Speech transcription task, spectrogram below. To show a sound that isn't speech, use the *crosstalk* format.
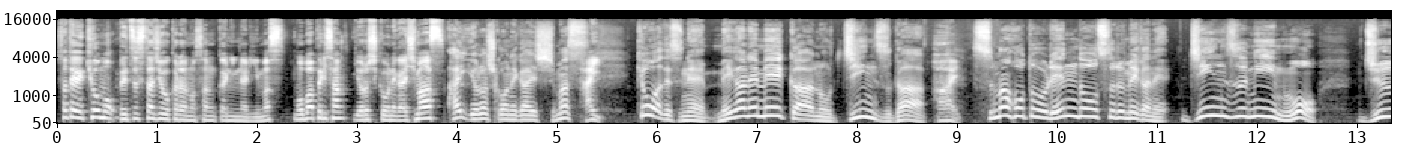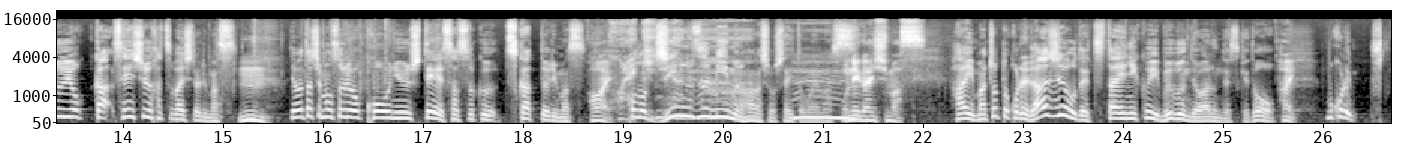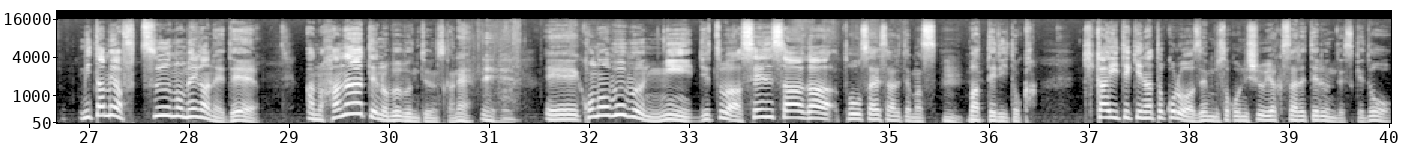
さて今日も別スタジオからの参加になります。モバプリさんよろしくお願いします。はいよろしくお願いします、はい。今日はですねメガネメーカーの JINSがはい。スマホと連動するメガネ JINS MEMEを14日先週発売しております。うん。で私もそれを購入して早速使っております。はい。この JINS MEMEの話をしたいと思います。お願いします。はい。まあちょっとこれラジオで伝えにくい部分ではあるんですけどはい。もうこれふ見た目は普通のメガネであの鼻当ての部分っていうんですかね、ええーこの部分に実はセンサーが搭載されてます。えうん。バッテリーとか。機械的なところは全部そこに集約されてるんですけど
